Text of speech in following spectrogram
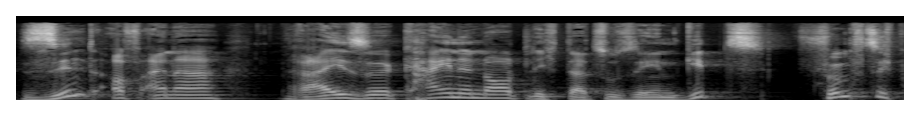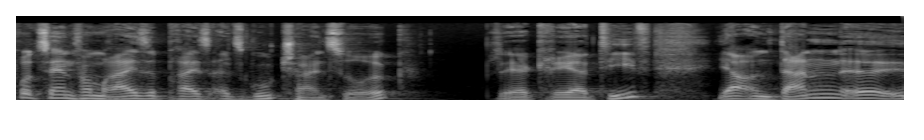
sind auf einer Reise keine Nordlichter zu sehen, gibt's 50 Prozent vom Reisepreis als Gutschein zurück. Sehr kreativ. Ja, und dann äh,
